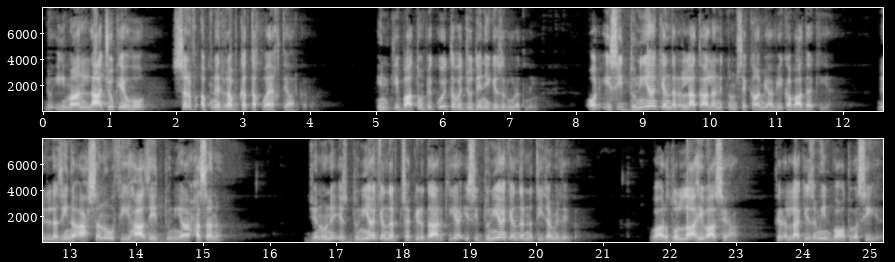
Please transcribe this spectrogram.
جو ایمان لا چکے ہو، صرف اپنے رب کا تقوی اختیار کرو۔ ان کی باتوں پہ کوئی توجہ دینے کی ضرورت نہیں۔ اور اسی دنیا کے اندر اللہ تعالیٰ نے تم سے کامیابی کا وعدہ کیا۔ للذین احسن و فی حاضی دنیا حسن جنہوں نے اس دنیا کے اندر اچھا کردار کیا، اسی دنیا کے اندر نتیجہ ملے گا۔ وہ ارض اللہ ہی واسعہ پھر اللہ کی زمین بہت وسیع ہے۔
